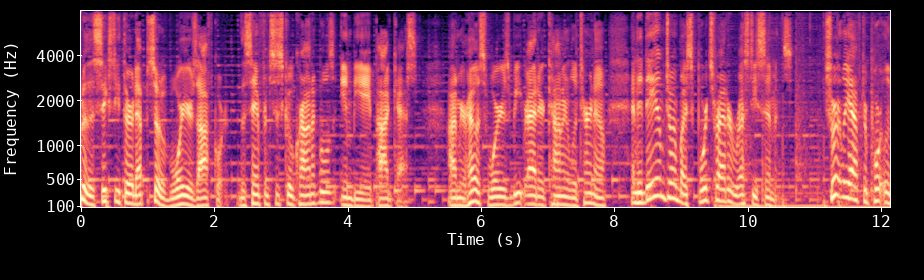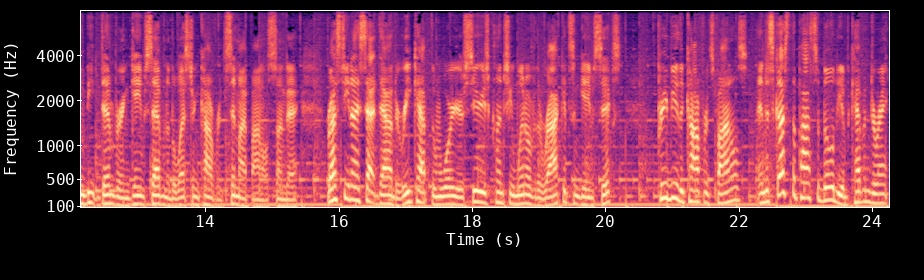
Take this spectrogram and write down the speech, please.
to the 63rd episode of Warriors Off Court, the San Francisco Chronicles NBA podcast. I'm your host, Warriors beat writer Connor Letourneau, and today I'm joined by sports writer Rusty Simmons. Shortly after Portland beat Denver in Game 7 of the Western Conference semifinals Sunday, Rusty and I sat down to recap the Warriors' series clinching win over the Rockets in Game 6, preview the conference finals, and discuss the possibility of Kevin Durant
